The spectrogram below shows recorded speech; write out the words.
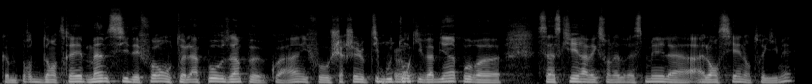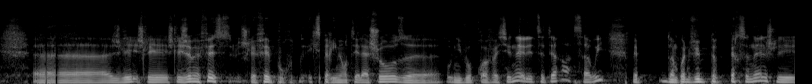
comme porte d'entrée, même si des fois on te l'impose un peu. Quoi, hein. Il faut chercher le petit bouton qui va bien pour euh, s'inscrire avec son adresse mail à, l'ancienne, entre guillemets. Euh, je ne l'ai jamais fait. Je l'ai fait pour expérimenter la chose euh, au niveau professionnel, etc ça oui. Mais d'un point de vue personnel, je ne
